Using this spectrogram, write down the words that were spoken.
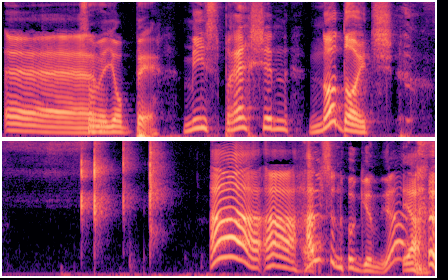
eh, Som är jobbig? Missbrechen Norddeutsch Ah, ah, Halsenhuggen, ja! Ja.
